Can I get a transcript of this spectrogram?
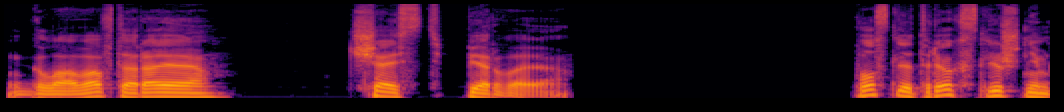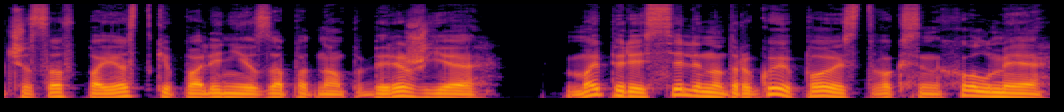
Глава вторая. Часть первая. После трех с лишним часов поездки по линии западного побережья мы пересели на другой поезд в Оксенхолме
